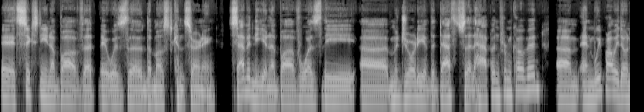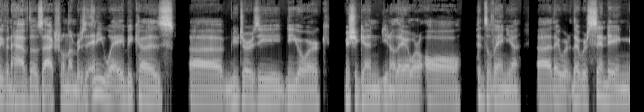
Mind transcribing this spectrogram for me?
it's 60 and above that it was the the most concerning. 70 and above was the uh, majority of the deaths that happened from covid. Um, and we probably don't even have those actual numbers anyway because uh, new jersey new york michigan you know they were all pennsylvania uh, they were they were sending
